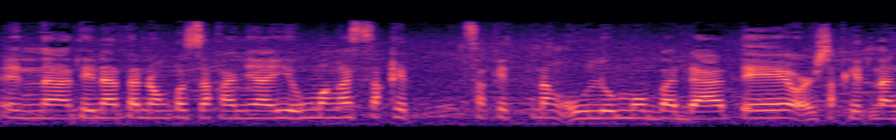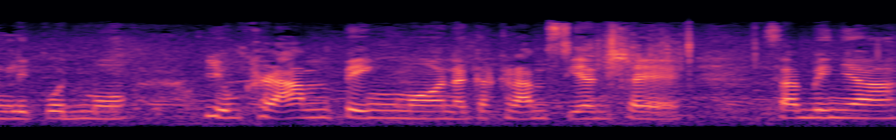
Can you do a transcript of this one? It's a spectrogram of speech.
And ah, tinatanong ko sa kanya, yung mga sakit sakit ng ulo mo ba dati or sakit ng likod mo, yung cramping mo, nagka-cramps yan siya eh. Sabi niya,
